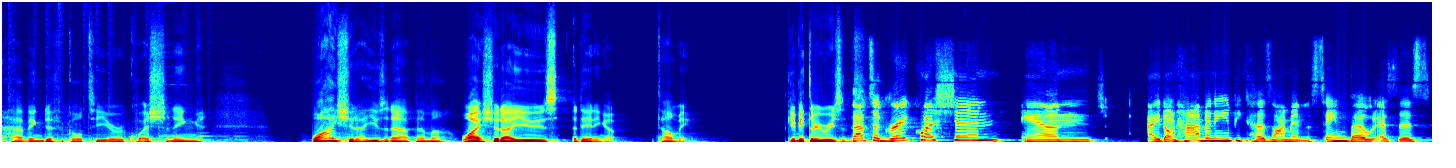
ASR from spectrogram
having difficulty or questioning why should I use an app, Emma? Why should I use a dating app? Tell me. Give me three reasons. That's a great question, and I don't have any because I'm in the same boat as this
